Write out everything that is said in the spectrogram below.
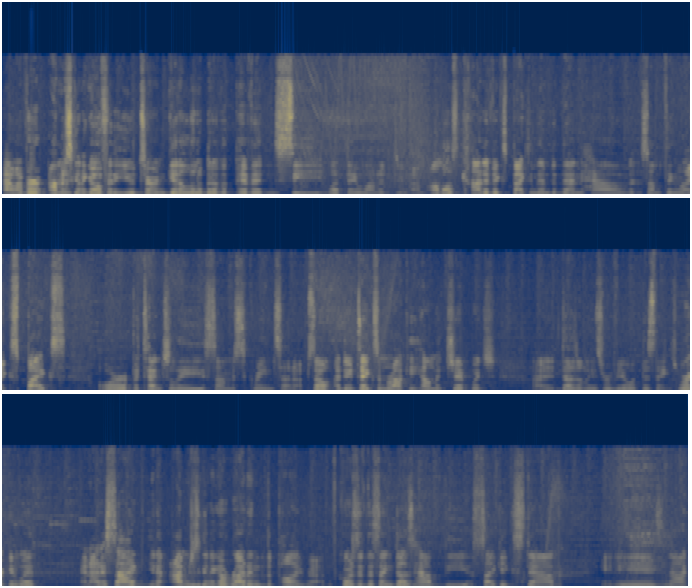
However, I'm just going to go for the U-turn, get a little bit of a pivot, and see what they want to do. I'm almost kind of expecting them to then have something like spikes or potentially some screen setup. So I do take some Rocky Helmet chip, which uh, does at least reveal what this thing's working with. And I decide, you know, I'm just going to go right into the Poliwrath. Of course, if this thing does have the Psychic Stab, it is not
